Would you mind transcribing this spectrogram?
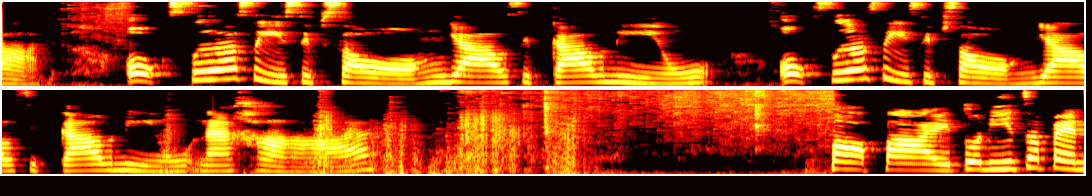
บาท อกเสื้อ 42 ยาว 19 นิ้ว อกเสื้อ 42 ยาว 19 นิ้วนะคะ ต่อไปตัวนี้จะเป็น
